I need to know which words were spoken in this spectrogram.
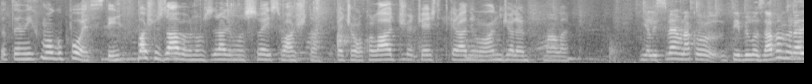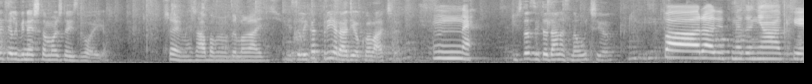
Zato ih mogu pojesti. Baš je zabavno, radimo sve i svašta. Pečemo kolače, čestitke, radimo anđele, male. Je li sve onako ti je bilo zabavno raditi ili bi nešto možda izdvojio? Sve mi je zabavno bilo raditi. Jesi li kad prije radio kolače? Ne. I što si to danas naučio? Pa radit medanjake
